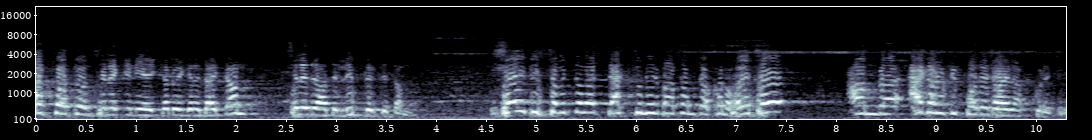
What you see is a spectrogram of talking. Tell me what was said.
আট দশজন ছেলেকে নিয়ে এখানে ওইখানে যাইতাম, ছেলেদের হাতে লিফলেট দিতাম। সেই বিশ্ববিদ্যালয়ের ট্যাক্সু নির্বাচন যখন হয়েছে আমরা এগারোটি পদে জয়লাভ করেছি।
